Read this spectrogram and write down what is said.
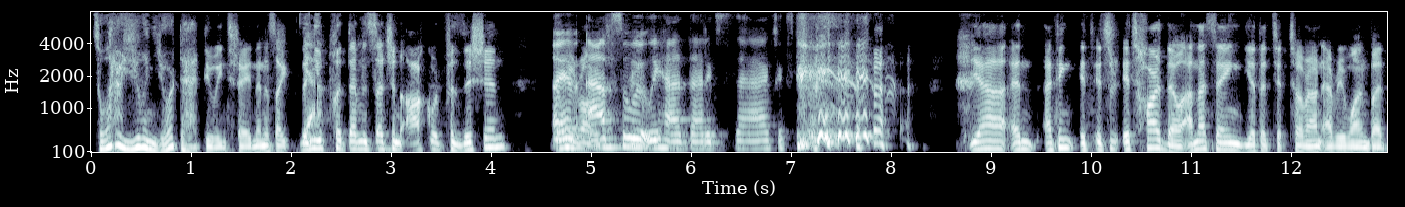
so what are you and your dad doing today? And then it's like then Yeah. you put them in such an awkward position. I have absolutely had that exact experience. yeah, and I think it's it's it's hard though. I'm not saying you have to tiptoe around everyone, but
